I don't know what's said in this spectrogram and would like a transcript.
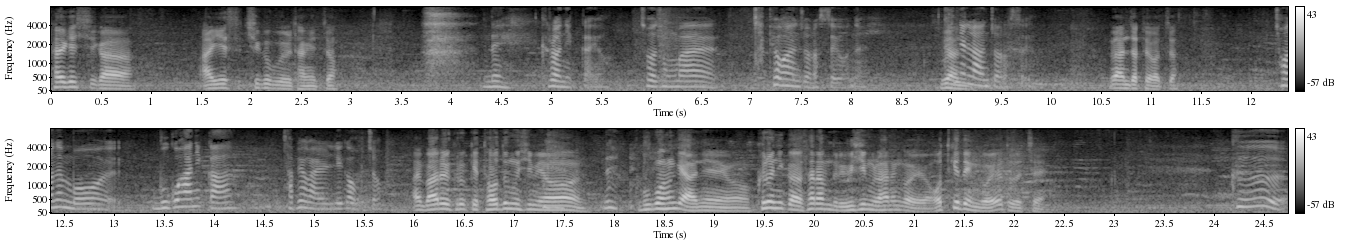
팔개 씨가 IS 취급을 당했죠. 네 그러니까요 저 정말 잡혀가는 줄 알았어요 오늘 왜 안, 큰일 나는 줄 알았어요 왜 안 잡혀갔죠? 저는 뭐 무고하니까 잡혀갈 리가 없죠 아니 말을 그렇게 더듬으시면 네. 무고한 게 아니에요. 그러니까 사람들이 의심을 하는 거예요. 어떻게 된 거예요, 도대체? 그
